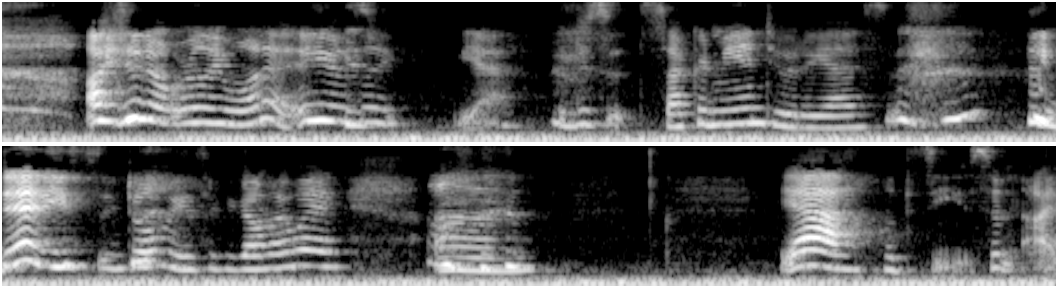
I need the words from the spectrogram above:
I didn't really want it. He was He's- like, Yeah. he just suckered me into it. I guess he did. He, told me he's like, I got my way. Um, yeah. Let's see. So I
